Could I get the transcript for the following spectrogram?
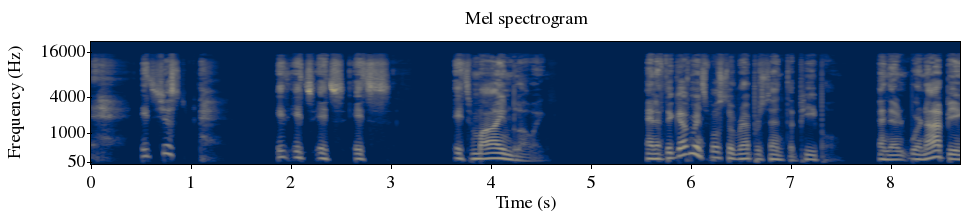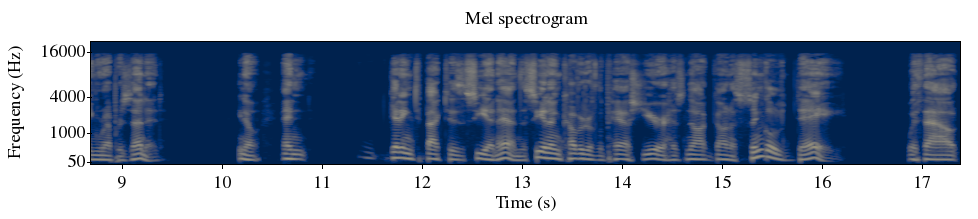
it's just, it, it's, it's, it's, it's mind blowing. And if the government's supposed to represent the people and then we're not being represented, you know, and getting to back to the CNN, the CNN coverage of the past year has not gone a single day without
